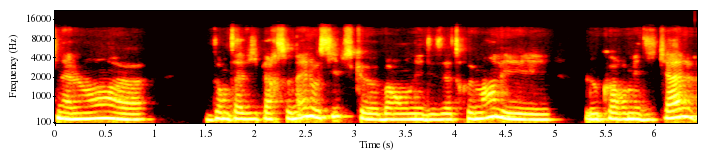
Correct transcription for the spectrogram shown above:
finalement dans ta vie personnelle aussi, puisque ben on est des êtres humains, les, le corps médical.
